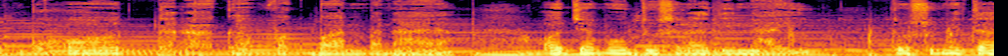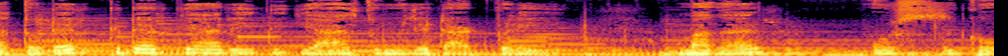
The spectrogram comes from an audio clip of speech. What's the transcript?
बहुत तरह का पकवान बनाया और जब वो दूसरा दिन आई तो सुमित्रा तो डर के डर के आ रही थी कि आज तो मुझे डांट पड़ेगी। मगर उसको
